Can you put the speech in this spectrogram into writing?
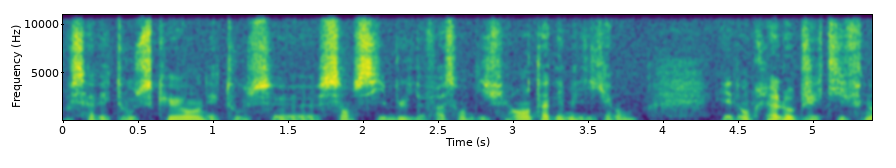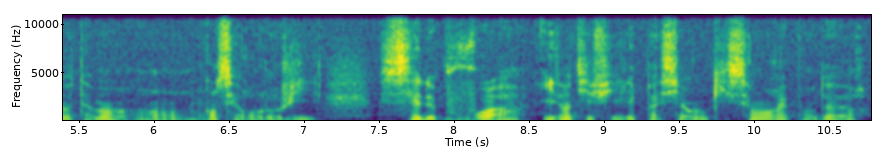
Vous savez tous qu'on est tous euh, sensibles de façon différente à des médicaments. Et donc là, l'objectif, notamment en, cancérologie, c'est de pouvoir identifier les patients qui sont répondeurs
